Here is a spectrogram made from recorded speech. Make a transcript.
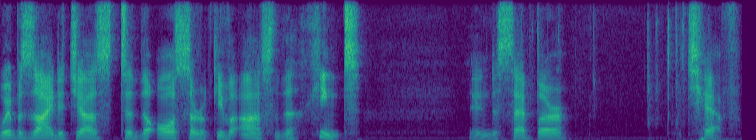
Website just the author give us the hint. And cyber chef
